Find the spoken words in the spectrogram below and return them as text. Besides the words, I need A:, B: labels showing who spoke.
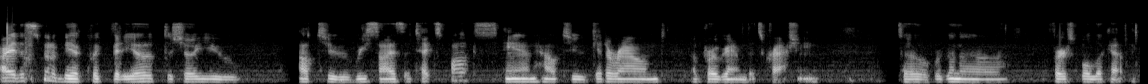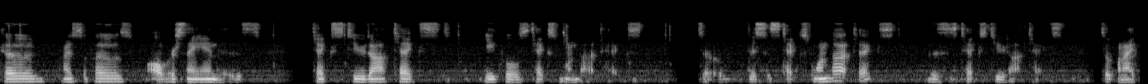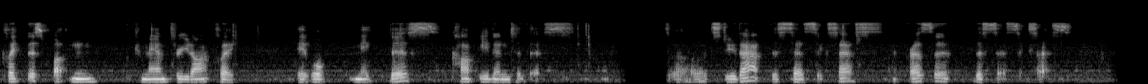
A: Alright, this is going to be a quick video to show you how to resize a text box and how to get around a program that's crashing. So we're going to, first we'll look at the code, I suppose. All we're saying is text2.text equals text1.text. So this is text1.text, this is text2.text. So when I click this button, command 3.click, it will make this copied into this. So let's do that. This says success. I press it. This says success.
